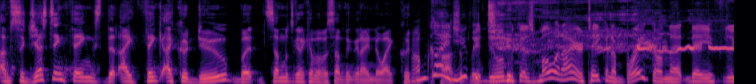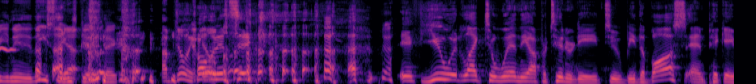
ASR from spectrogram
I'm suggesting things that I think I could do, but someone's going to come up with something that I know I couldn't. I'm glad you could do it because Mo and I are taking a break on that day if any of these things get picked. I'm feeling calling ill. it sick. if you would like to win the opportunity to be the boss and pick a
